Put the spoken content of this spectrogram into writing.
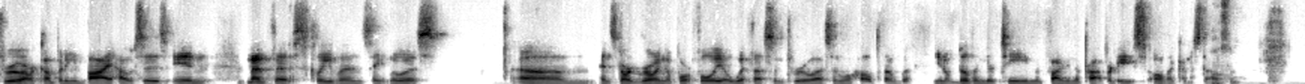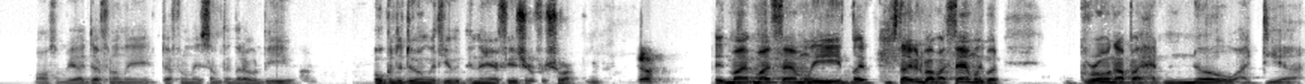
through our company buy houses in Memphis, Cleveland, St. Louis, um, and start growing a portfolio with us and through us, and we'll help them with you know building their team and finding the properties, all that kind of stuff. Awesome. Awesome. Yeah, definitely, definitely something that I would be open to doing with you in the near future for sure. Yeah, It, my my family, like it's not even about my family, but growing up, I had no idea,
